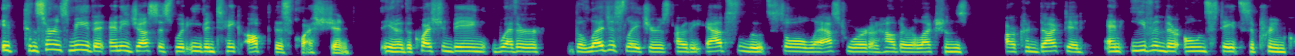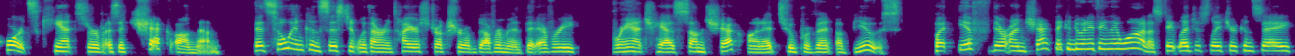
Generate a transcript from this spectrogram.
It concerns me that any justice would even take up this question. You know, the question being whether the legislatures are the absolute sole last word on how their elections are conducted, and even their own state Supreme Courts can't serve as a check on them. That's so inconsistent with our entire structure of government that every branch has some check on it to prevent abuse. But if they're unchecked, they can do anything they want. A state legislature can say,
